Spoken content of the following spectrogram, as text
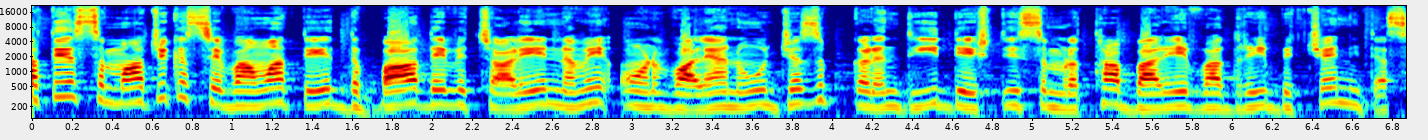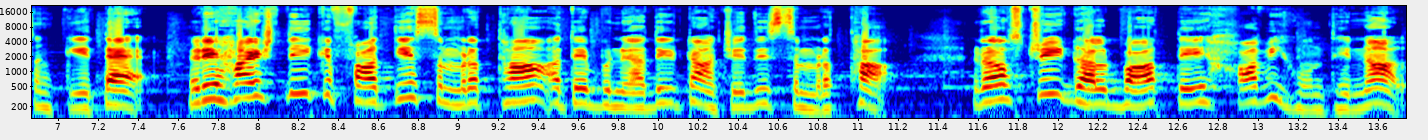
ਅਤੇ ਸਮਾਜਿਕ ਸੇਵਾਵਾਂ ਤੇ ਦਬਾਅ ਦੇ ਵਿਚਾਲੇ ਨਵੇਂ ਆਉਣ ਵਾਲਿਆਂ ਨੂੰ ਜਜ਼ਬ ਕਰਨ ਦੀ ਦੇਸ਼ ਦੀ ਸਮਰੱਥਾ ਬਾਰੇ ਵਧ ਰਹੀ ਬੇਚੈਨੀ ਦਾ ਸੰਕੇਤ ਹੈ। ਰਿਹਾਇਸ਼ ਦੀ ਕਿਫਾਇਤੀ ਸਮਰੱਥਾ ਅਤੇ ਬੁਨਿਆਦੀ ਢਾਂਚੇ ਦੀ ਸਮਰੱਥਾ ਰਾਸ਼ਟਰੀ ਗੱਲਬਾਤ ਤੇ ਹਾਵੀ ਹੋਣ ਦੇ ਨਾਲ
